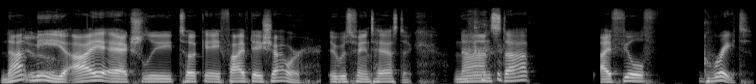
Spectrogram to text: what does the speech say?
Not me. I actually took a five day shower. It was fantastic, nonstop. I feel f- great,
